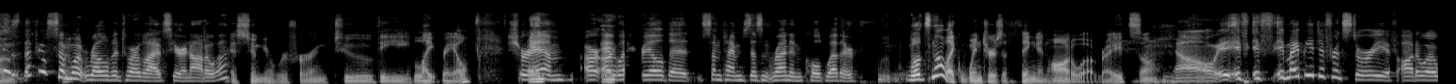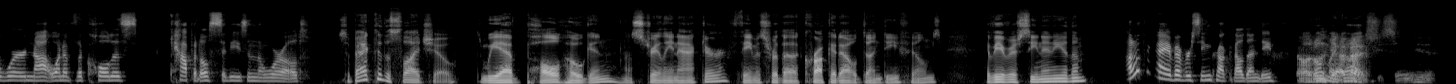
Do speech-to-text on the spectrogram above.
that, Um, feels, that feels somewhat relevant to our lives here in Ottawa. I assume you're referring to the light rail. Sure and- am. Our, our light rail that sometimes doesn't run in cold weather. Well, it's not like winter's a thing in Ottawa, right? So No, if, if it might be a different story if Ottawa were not one of the coldest capital cities in the world. So back to the slideshow. We have Paul Hogan, Australian actor, famous for the Crocodile Dundee films. Have you ever seen any of them? I don't think I have ever seen Crocodile Dundee. No, I Oh don't my think I've God. actually seen it either.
